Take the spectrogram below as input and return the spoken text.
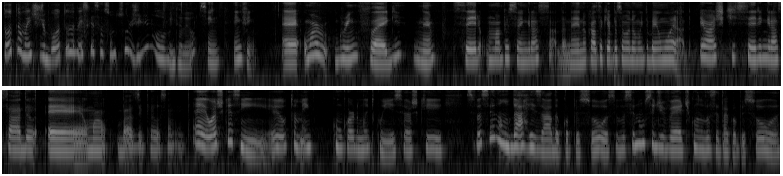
totalmente de boa toda vez que esse assunto surgir de novo, entendeu? Sim. Enfim. É uma green flag, né? Ser uma pessoa engraçada, né? No caso aqui, a pessoa mandou muito bem humorada. Eu acho que ser engraçado é uma base pro relacionamento. É, eu acho que assim, eu também concordo muito com isso. Eu acho que se você não dá risada com a pessoa, se você não se diverte quando você tá com a pessoa,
